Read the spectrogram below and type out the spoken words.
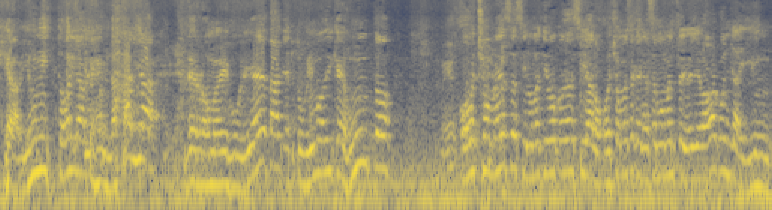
que había una historia legendaria de Romeo y Julieta, que estuvimos juntos. Ocho meses, si no me equivoco, decía, los ocho meses que en ese momento yo llevaba con Yailin.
